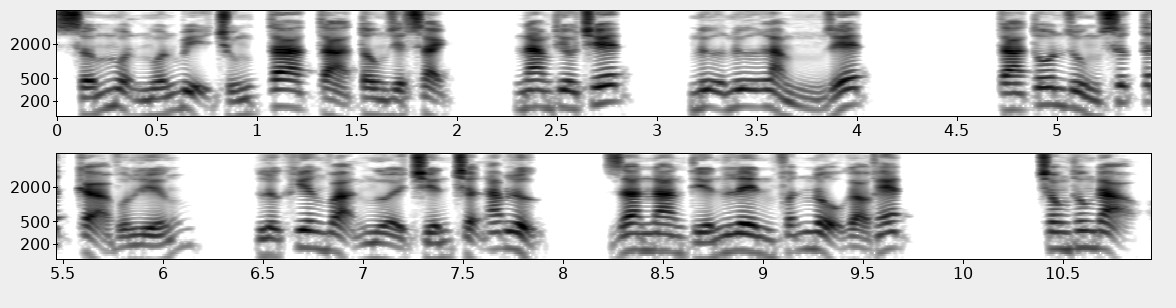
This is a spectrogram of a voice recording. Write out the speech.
sớm muộn muốn bị chúng ta tà tông diệt sạch, nam thiêu chết, nữ nữ làm giết. Tà tôn dùng sức tất cả vô liếng, lực khiêng vạn người chiến trận áp lực, gian nan tiến lên phẫn nộ gào thét. Trong thông đạo,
